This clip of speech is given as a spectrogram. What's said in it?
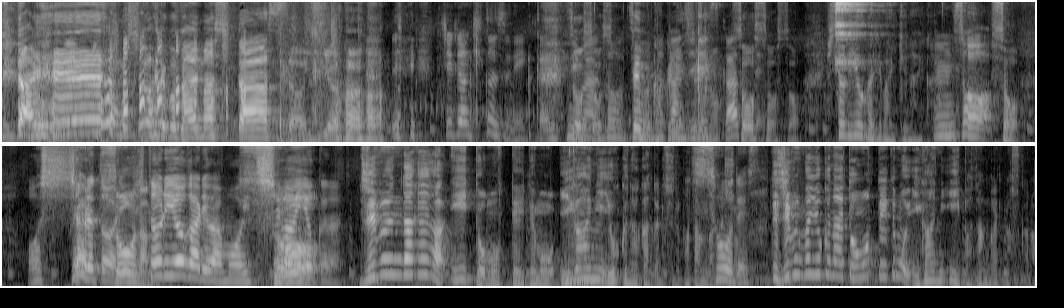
大変面白いでございました。そうよ。ー違う聞くんですね一回。そうそうそう。全部確認するの。そうそうそう。独りよがりはいけないから、うんそう。そうおっしゃる通り。独りよがりはもう一番良くない。自分だけがいいと思っていても意外に良くなかったりするパターンがあるそうです。で自分が良くないと思っていても意外にいいパターンがありますから。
